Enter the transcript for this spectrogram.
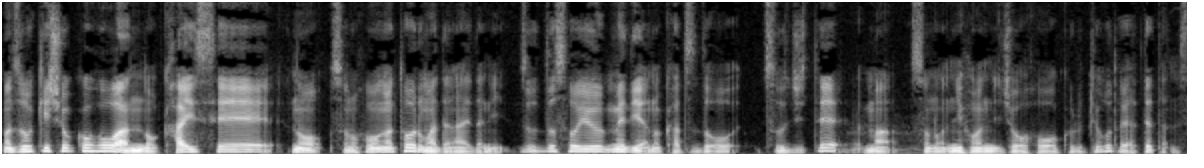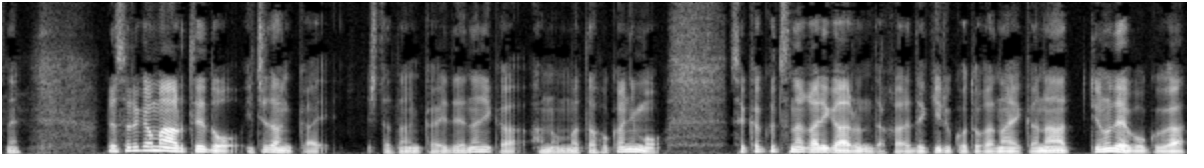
まあ、臓器移植法案の改正のその法が通るまでの間にずっとそういうメディアの活動を通じて、まあ、その日本に情報を送るということをやってたんですね。でそれがまあある程度一段階した段階で何かあのまた他にもせっかくつながりがあるんだからできることがないかなっていうので僕が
